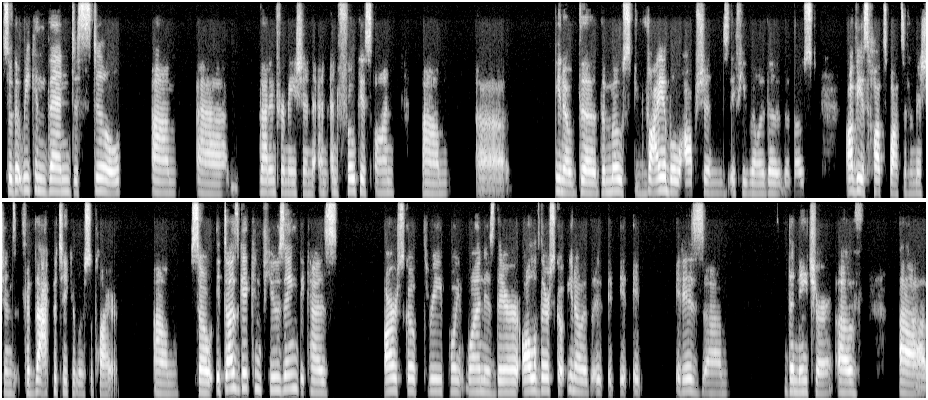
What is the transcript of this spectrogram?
so that we can then distill um, uh, that information and, and focus on, um, uh, you know, the the most viable options, if you will, or the the most obvious hotspots of emissions for that particular supplier. Um, so it does get confusing because our scope 3.1 is there, all of their scope, you know, it, it, it, it, is um, the nature of uh,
